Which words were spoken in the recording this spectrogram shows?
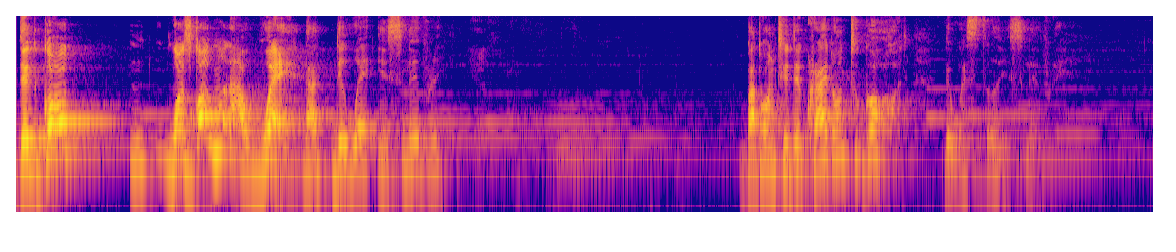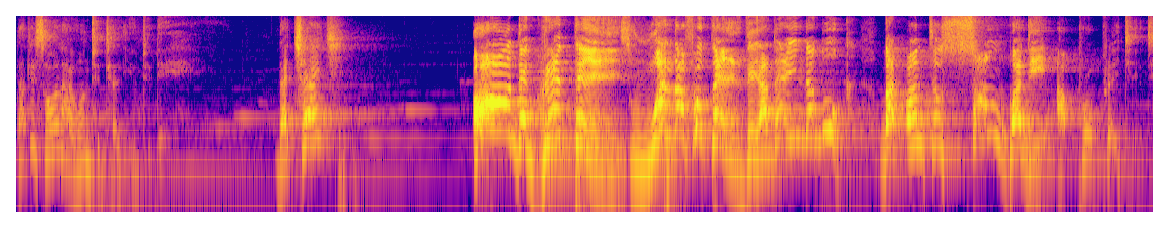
Did God was God not aware that they were in slavery? But until they cried unto God, they were still in slavery. That is all I want to tell you today. The church, all the great things, wonderful things, they are there in the book. But until somebody appropriate it.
